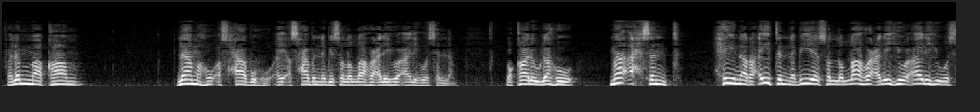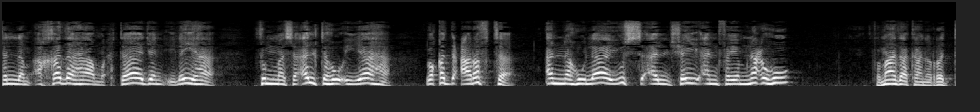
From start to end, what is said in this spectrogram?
فلما قام لامه أصحابه أي أصحاب النبي صلى الله عليه وآله وسلم وقالوا له ما أحسنت؟ حين رأيت النبي صلى الله عليه وآله وسلم أخذها محتاجا إليها ثم سألته إياها وقد عرفت أنه لا يسأل شيئا فيمنعه. فماذا كان الرد؟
